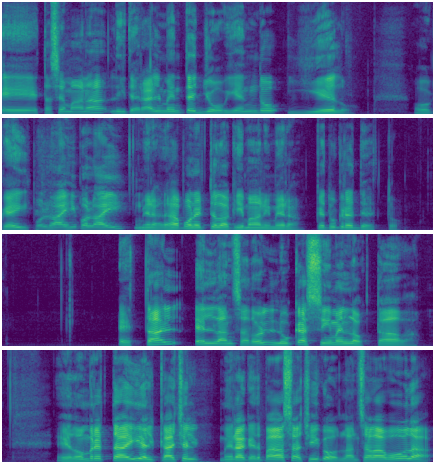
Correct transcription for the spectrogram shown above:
eh, esta semana literalmente lloviendo hielo. ¿Ok? Ponlo ahí, ponlo ahí. Mira, deja ponértelo aquí, Manny. Mira, ¿qué tú crees de esto? Está el, el lanzador Lucas Sima en la octava. El hombre está ahí, el catcher. Mira, ¿qué te pasa, chicos? Lanza la bola.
